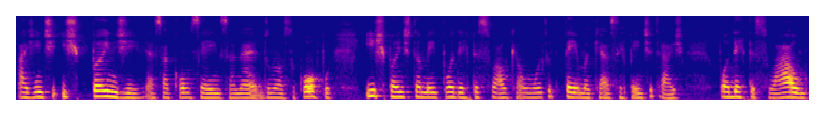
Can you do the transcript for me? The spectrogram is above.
a gente expande essa consciência né, do nosso corpo e expande também poder pessoal, que é um outro tema que a serpente traz. Poder pessoal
